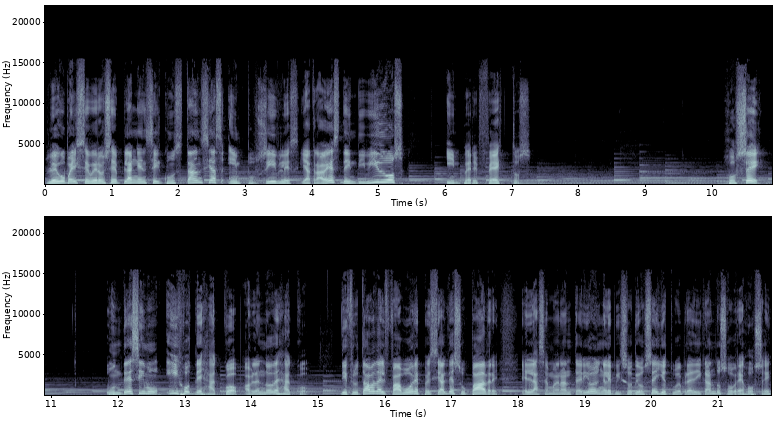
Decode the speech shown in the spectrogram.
Luego perseveró ese plan en circunstancias imposibles y a través de individuos imperfectos. José, un décimo hijo de Jacob, hablando de Jacob, disfrutaba del favor especial de su padre. En la semana anterior, en el episodio 6, yo estuve predicando sobre José.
